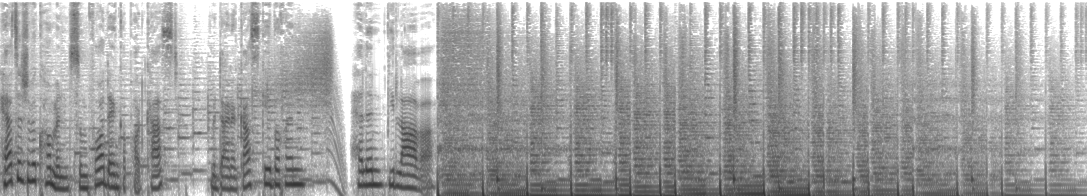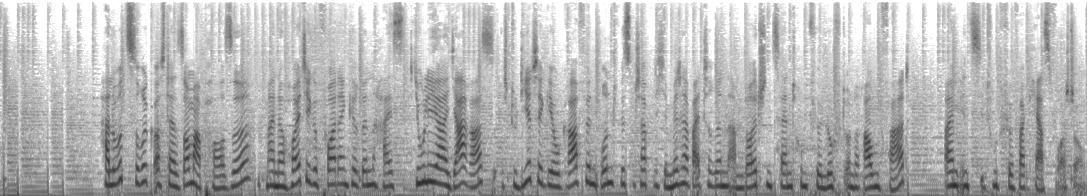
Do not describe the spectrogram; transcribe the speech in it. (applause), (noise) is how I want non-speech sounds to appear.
Herzlich willkommen zum Vordenker-Podcast mit deiner Gastgeberin Helen Bilava. Hallo zurück aus der Sommerpause. Meine heutige Vordenkerin heißt Julia Jaras, studierte Geografin und wissenschaftliche Mitarbeiterin am Deutschen Zentrum für Luft- und Raumfahrt beim Institut für Verkehrsforschung.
